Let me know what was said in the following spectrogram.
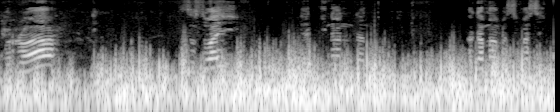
Berdoa sesuai keyakinan dan agama masing-masing.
